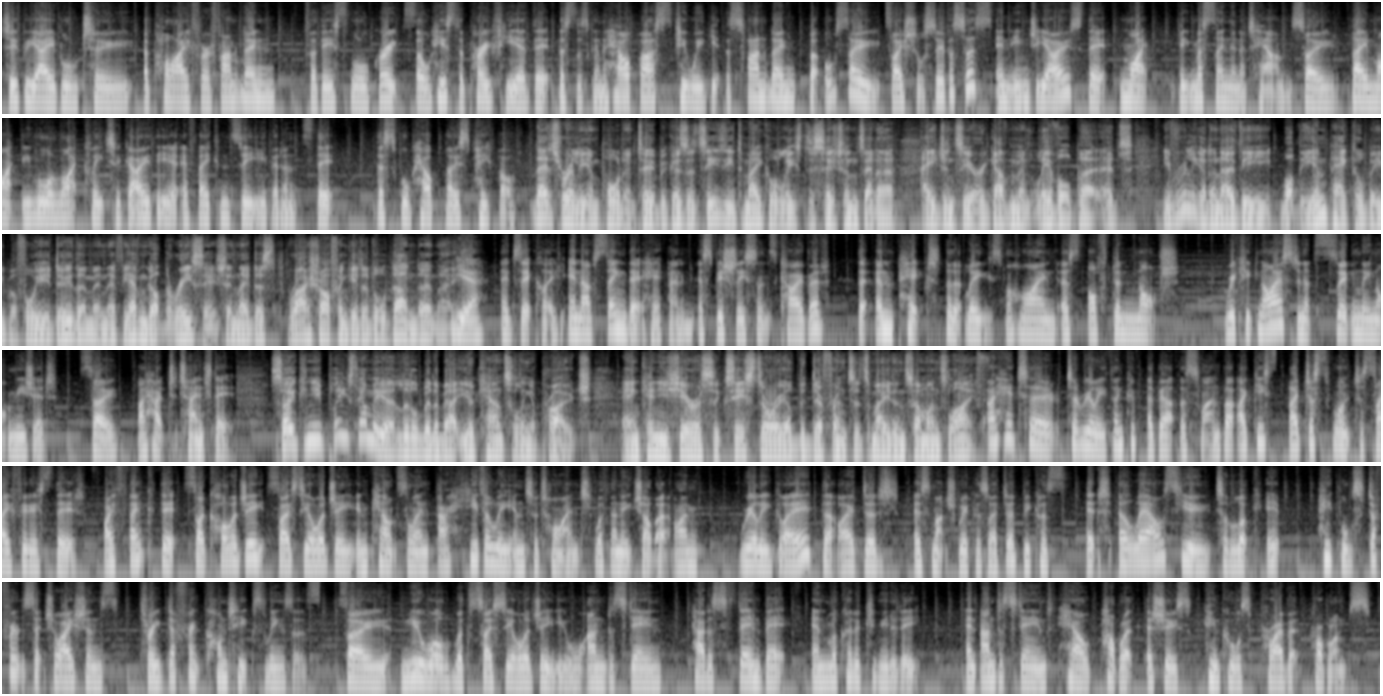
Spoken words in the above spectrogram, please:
to be able to apply for funding for their small groups. So here's the proof here that this is going to help us. Can we get this funding? But also social services and NGOs that might be missing in a town. So they might be more likely to go there if they can see evidence that this will help those people. That's really important too, because it's easy to make all these decisions at a agency or a government level, but it's you've really got to know the what the impact will be before you do them. And if you haven't got the research, then they just rush off and get it all done, don't they? Yeah, exactly. And I've seen that happen, especially since COVID. The impact that it leaves behind is often not recognised and it's certainly not measured. So I hope to change that. So, can you please tell me a little bit about your counselling approach and can you share a success story of the difference it's made in someone's life? I had to, to really think about this one, but I guess I just want to say first that I think that psychology, sociology, and counselling are heavily intertwined within each other. I'm really glad that I did as much work as I did because it allows you to look at people's different situations through different context lenses. So you will, with sociology, you will understand how to stand back and look at a community and understand how public issues can cause private problems.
